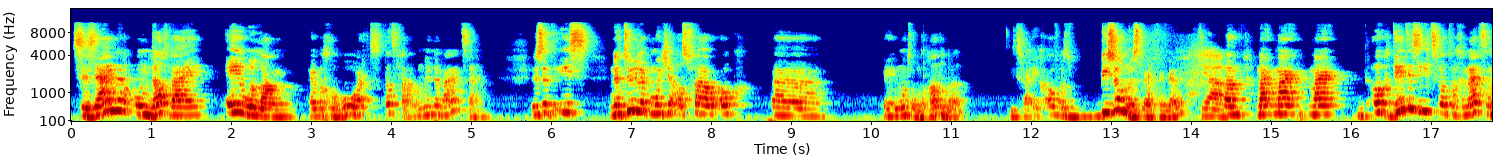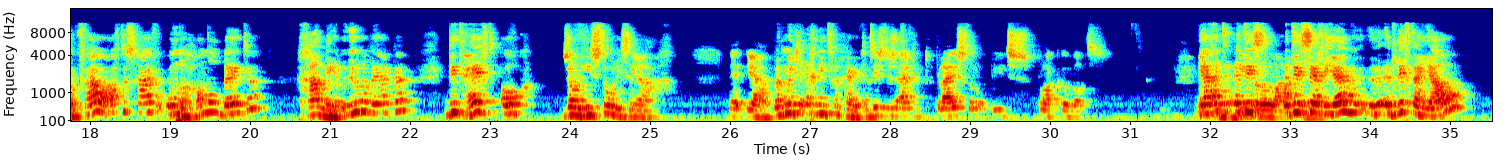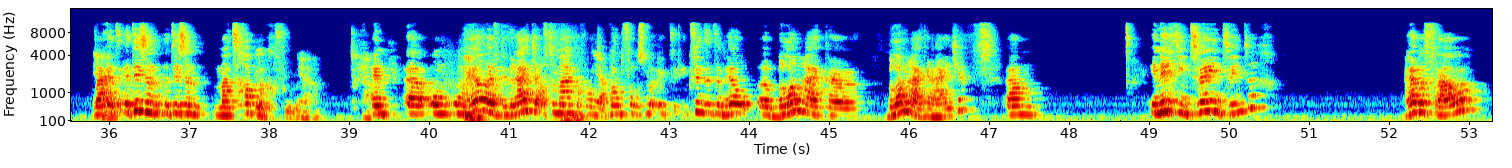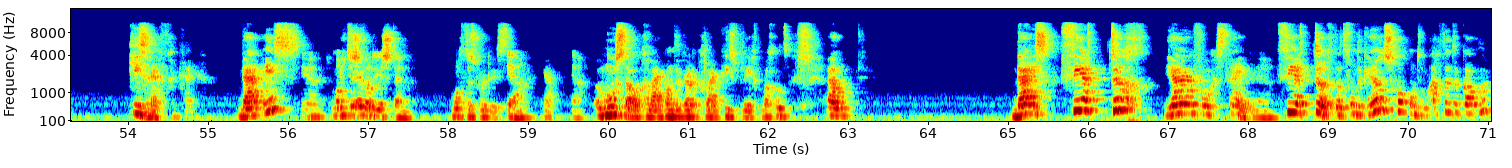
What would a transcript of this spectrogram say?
ze zijn er omdat wij eeuwenlang hebben gehoord dat vrouwen minder waard zijn. Dus het is, natuurlijk moet je als vrouw ook, eh, je moet onderhandelen. Iets waar ik overigens bijzonder slecht in ben. Ja. Ehm, maar, maar, maar ook dit is iets wat we geneigd zijn om vrouwen af te schuiven. Onderhandel beter. Ga meer uren werken. Dit heeft ook zo'n historische Ja. laag. Ja. Dat moet je echt niet vergeten. Het is dus eigenlijk de pleister op iets plakken wat. ja, het, het, is, het is zeggen, jij het ligt aan jou. Maar Ja. het, het, is een, het is een maatschappelijk gevoel. Ja. En eh, om, om heel even dit rijtje af te maken, want, Ja. want volgens mij, ik, ik vind het een heel belangrijk, eh, belangrijk rijtje. Ehm, in 1922 hebben vrouwen kiesrecht gekregen. Daar is, ja. Mocht je dus voor de stemmen. mochten ze voor dit Ja. Het moest ook gelijk, want er werd ook gelijk kiesplicht. Maar goed, ehm, daar is 40 jaar voor gestreden. Ja. 40. Dat vond ik heel schokkend om achter te komen.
